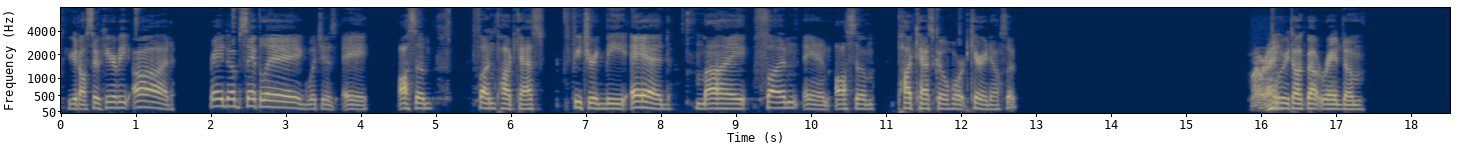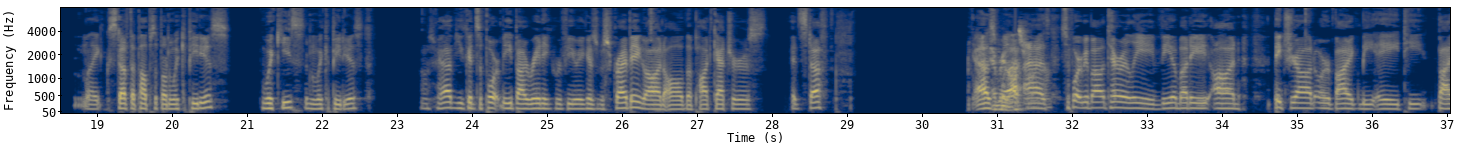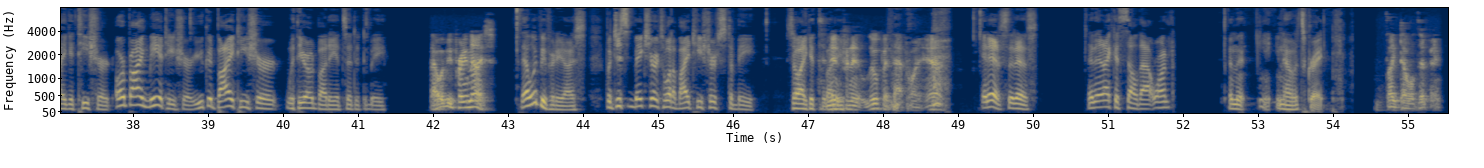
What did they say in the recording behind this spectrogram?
You could also hear me on Random Sampling, which is a awesome, fun podcast featuring me and my fun and awesome podcast cohort, Carrie Nelson, All where we talk about random, like, stuff that pops up on Wikipedia's, wikis and Wikipedias. Also have, you can support me by rating, reviewing, and subscribing on all the podcatchers and stuff. As Every well last one of as support me voluntarily via money on Patreon or buying me a t buying a t-shirt or buying me a t-shirt. You could buy a t-shirt with your own money and send it to me. That would be pretty nice. That would be pretty nice. But just make sure it's one of my t-shirts to me, so I get It's the an infinite loop at that point. Yeah. It is. It is. And then I could sell that one, and then you know it's great. It's like double dipping.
